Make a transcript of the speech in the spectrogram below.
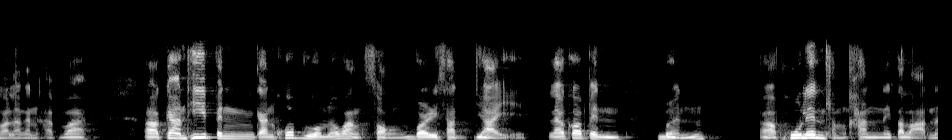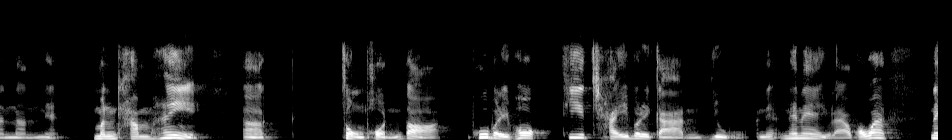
ก่อนแล้วกันครับว่าอ่าการที่เป็นการควบรวมระหว่างสองบริษัทใหญ่ แล้วก็เป็นเหมือนอาผู้เล่นสำคัญในตลาดนั้นๆ เนี่ย มันทำให้อ่าส่งผลต่อผู้บริโภคที่ใช้บริการอยู่อันเนี้ยแน่ ๆ อยู่แล้ว เพราะว่าใน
